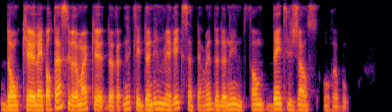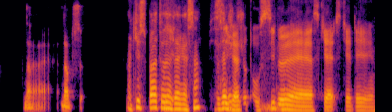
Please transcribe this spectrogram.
donc, euh, l'important, c'est vraiment que de retenir que les données numériques, ça permet de donner une forme d'intelligence au robot dans, dans tout ça. OK, super, très intéressant. Puis si j'ajoute aussi là, euh, ce, que, ce, que les-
